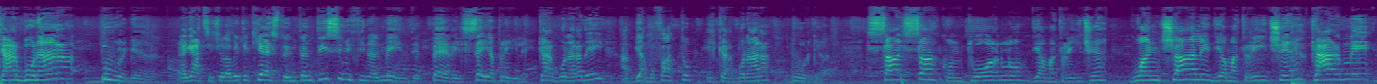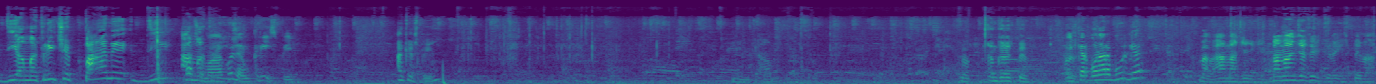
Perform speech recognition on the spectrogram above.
carbonara burger. Ragazzi, ce l'avete chiesto in tantissimi, finalmente per il 6 aprile Carbonara Day abbiamo fatto il carbonara burger. Salsa con tuorlo di amatrice, guanciale di amatrice, carne di amatrice, pane di Faccio, amatrice. ma quello è un crispy. Anche crispy? No, è un crispy. Il carbonara burger? Ma, ma, mangi- ma mangiate il crispy, ma...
